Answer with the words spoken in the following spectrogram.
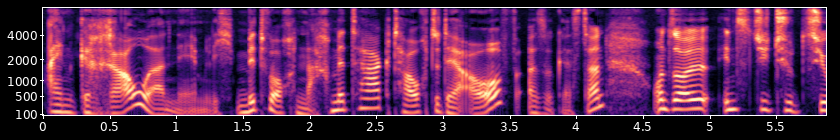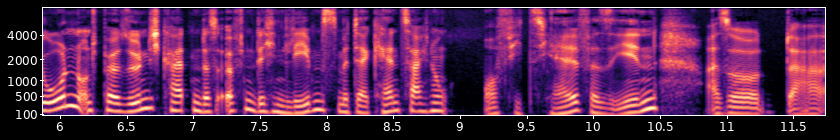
Ein grauer nämlich. Mittwochnachmittag tauchte der auf, also gestern, und soll Institutionen und Persönlichkeiten des öffentlichen Lebens mit der Kennzeichnung offiziell versehen. Also da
